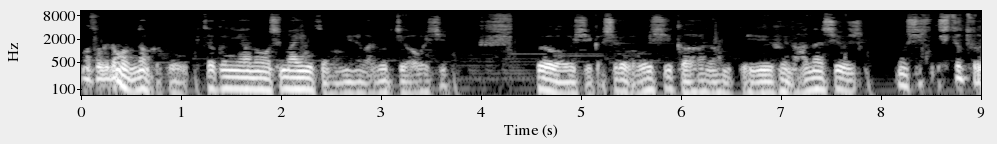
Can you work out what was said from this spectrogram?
まあそれでもなんかこう、気さくにあの、姉妹優先を見ながらどっちが美味しい、黒が美味しいか白が美味しいか、なんていうふうな話をししつつ、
